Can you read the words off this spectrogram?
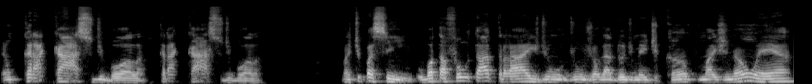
É um cracaço de bola. Cracaço de bola. Mas, tipo assim, o Botafogo tá atrás de um, de um jogador de meio de campo, mas não é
